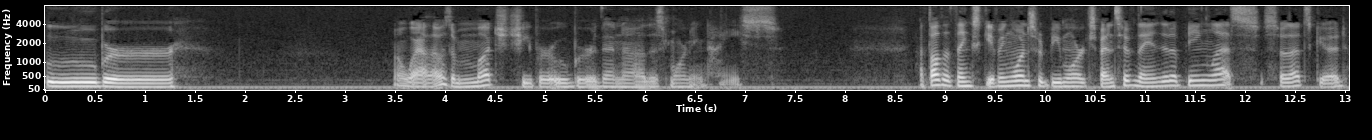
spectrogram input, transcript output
Uber. Oh wow, that was a much cheaper Uber than uh, this morning. Nice. I thought the Thanksgiving ones would be more expensive. They ended up being less, so that's good.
